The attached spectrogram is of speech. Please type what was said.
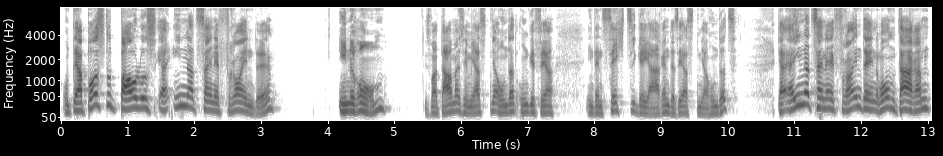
Und der Apostel Paulus erinnert seine Freunde in Rom, das war damals im ersten Jahrhundert, ungefähr in den 60er Jahren des ersten Jahrhunderts, er erinnert seine Freunde in Rom daran,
